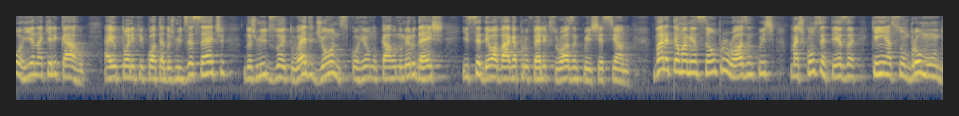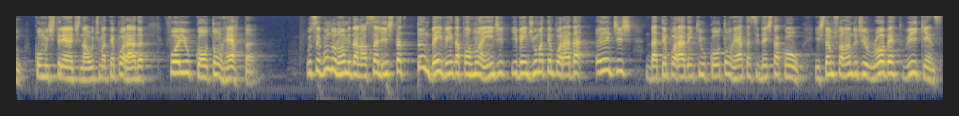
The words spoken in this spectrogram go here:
corria naquele carro. Aí o Tony ficou até 2017, 2018 o Ed Jones correu no carro número 10 e cedeu a vaga para o Felix Rosenquist esse ano. Vale até uma menção para o Rosenquist, mas com certeza quem assombrou o mundo como estreante na última temporada foi o Colton Herta. O segundo nome da nossa lista também vem da Fórmula Indy e vem de uma temporada antes da temporada em que o Colton Herta se destacou. Estamos falando de Robert Wickens,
